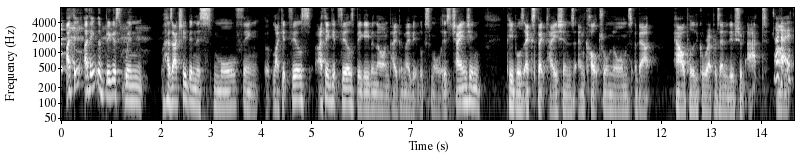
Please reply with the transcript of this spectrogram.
I think I think the biggest win has actually been this small thing. Like it feels, I think it feels big, even though on paper maybe it looks small. It's changing people's expectations and cultural norms about how a political representative should act. Um, Okay.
